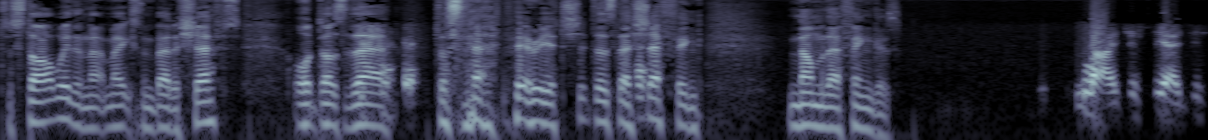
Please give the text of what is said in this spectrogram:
to start with, and that makes them better chefs, or does their does their period does their chefing numb their fingers? No, just, yeah, just,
